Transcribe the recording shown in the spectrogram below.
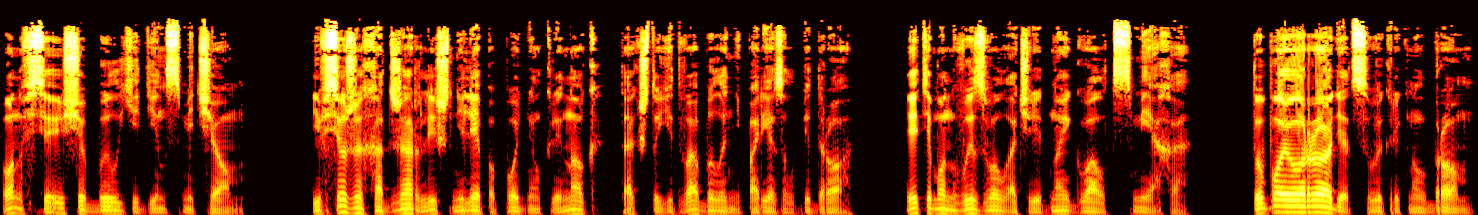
Он все еще был един с мечом. И все же Хаджар лишь нелепо поднял клинок, так что едва было не порезал бедро. Этим он вызвал очередной гвалт смеха. «Тупой уродец!» — выкрикнул Бром.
